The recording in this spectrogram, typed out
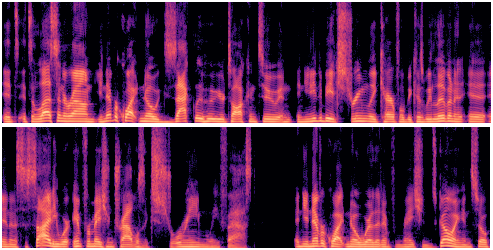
it's it's a lesson around you never quite know exactly who you're talking to, and, and you need to be extremely careful because we live in a in a society where information travels extremely fast, and you never quite know where that information is going. And so,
